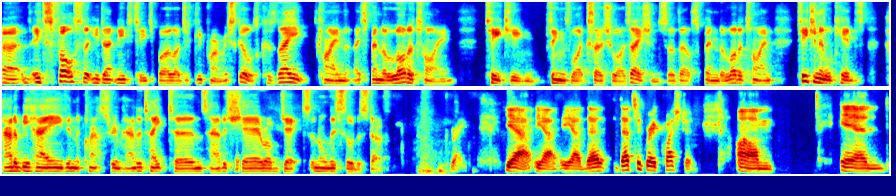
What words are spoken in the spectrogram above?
uh, it's false that you don't need to teach biologically primary skills because they claim that they spend a lot of time teaching things like socialization. So they'll spend a lot of time teaching little kids how to behave in the classroom, how to take turns, how to share objects, and all this sort of stuff. Right. Yeah. Yeah. Yeah. That that's a great question. Um, and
